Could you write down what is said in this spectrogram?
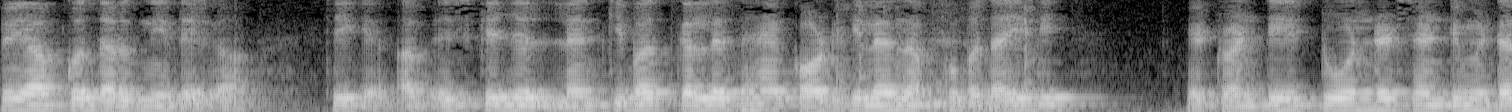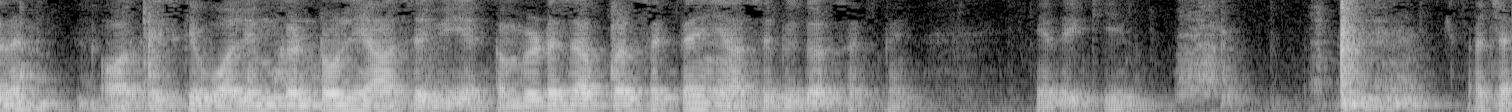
तो ये आपको दर्द नहीं देगा, ठीक है? अब इसके जो लेंथ की बात कर लेते हैं, कॉर्ड की लेंथ आपको बताई थी ये ट्वेंटी टू हंड्रेड सेंटीमीटर है और इसके वॉल्यूम कंट्रोल यहाँ से भी है। कंप्यूटर से आप कर सकते हैं, यहाँ से भी कर सकते हैं। ये देखिए। अच्छा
